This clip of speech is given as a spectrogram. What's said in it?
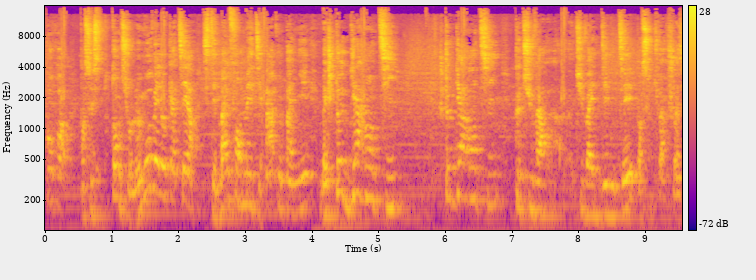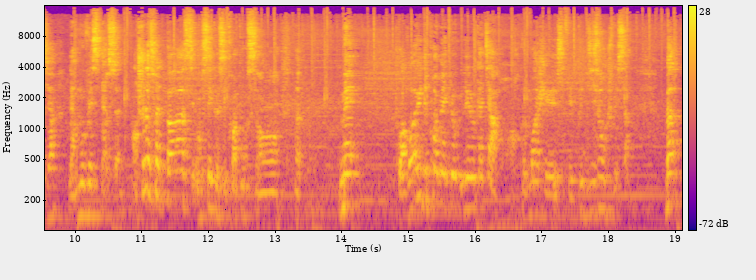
Pourquoi? Parce que si tu tombes sur le mauvais locataire, si tu es mal formé, tu n'es pas accompagné, ben je te garantis, je te garantis que tu vas, tu vas être dégoûté parce que tu vas choisir la mauvaise personne. Alors je ne le souhaite pas, on sait que c'est 3%, mais pour avoir eu des problèmes avec les locataires, alors que moi ça fait plus de 10 ans que je fais ça, ben,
